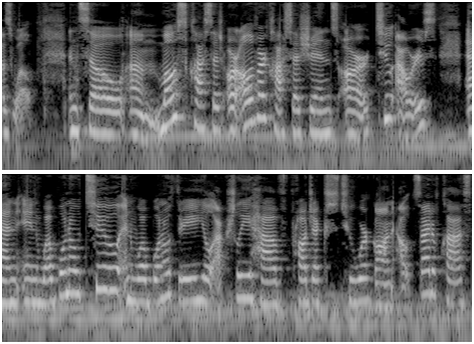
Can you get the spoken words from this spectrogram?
as well. And so um, most class or all of our class sessions are two hours. And in Web 102 and Web 103, you'll actually have projects to work on outside of class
